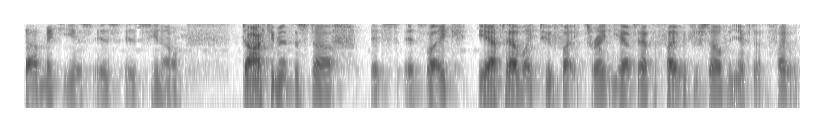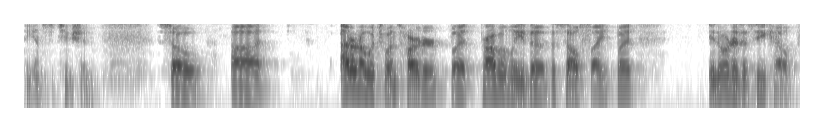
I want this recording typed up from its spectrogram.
uh, Mickey is is is you know document the stuff it's it's like you have to have like two fights right? You have to have the fight with yourself and you have to have the fight with the institution. So uh i don't know which one's harder but probably the the self fight but in order to seek help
